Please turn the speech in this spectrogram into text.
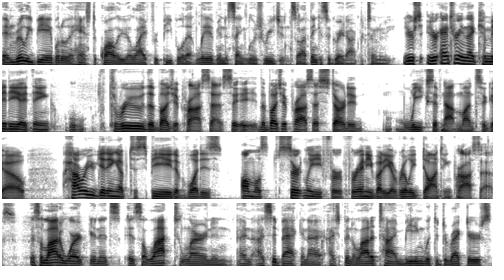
and really be able to enhance the quality of life for people that live in the St. Louis region. So I think it's a great opportunity. You're, you're entering that committee, I think, through the budget process. The budget process started weeks, if not months ago. How are you getting up to speed of what is almost certainly for, for anybody a really daunting process? It's a lot of work and it's it's a lot to learn and, and I sit back and I, I spend a lot of time meeting with the directors,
